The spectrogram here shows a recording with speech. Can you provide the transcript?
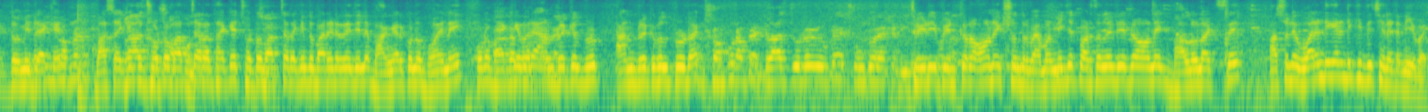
একদমই দেখেন। বাসায় কিন্তু ছোট বাচ্চারা থাকে ছোট বাচ্চারা কিন্তু বাড়িটারে দিলে ভাঙার কোনো ভয় নেই। একেবারে। আনব্রেকেবল আনব্রেকেবল প্রোডাক্ট সম্পূর্ণ আপনার গ্লাস ডোরের উপরে সুন্দর একটা থ্রি ডি প্রিন্ট করা অনেক সুন্দর ভাই। আমার নিজের পার্সোনালিটি এটা অনেক ভালো লাগছে। আসলে ওয়ারেন্টি গ্যারান্টি কি দিচ্ছেন এটা নিয়ে ভাই?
